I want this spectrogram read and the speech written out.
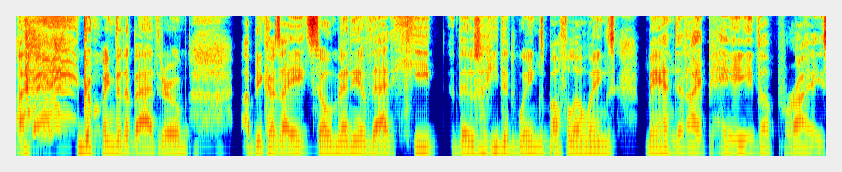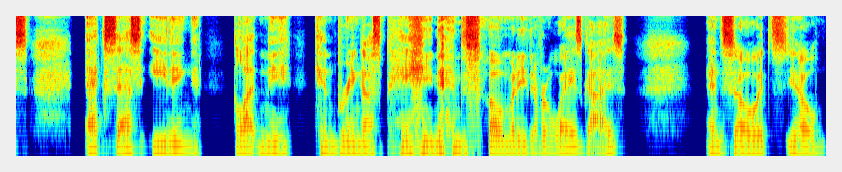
going to the bathroom uh, because I ate so many of that heat, those heated wings, buffalo wings. Man, did I pay the price. Excess eating, gluttony can bring us pain in so many different ways, guys. And so it's, you know,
